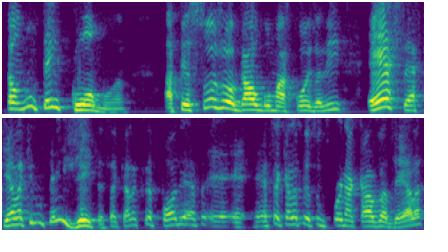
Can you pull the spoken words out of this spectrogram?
Então, não tem como. A pessoa jogar alguma coisa ali, essa é aquela que não tem jeito, essa é aquela que você pode. Essa é, é essa é aquela pessoa que for na casa dela,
